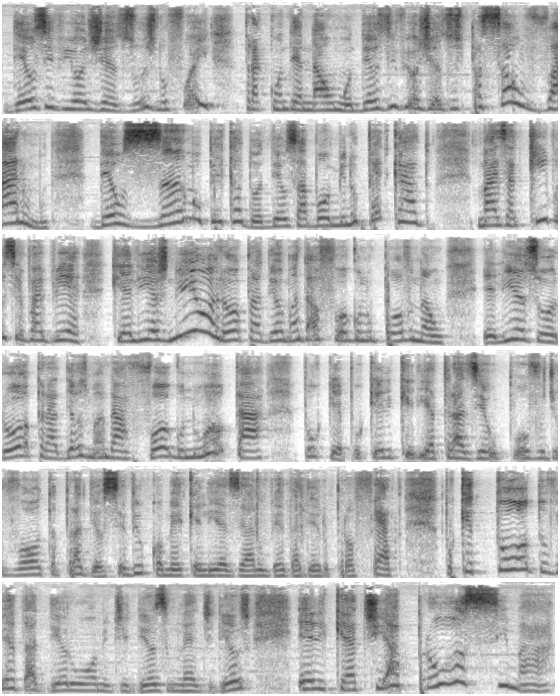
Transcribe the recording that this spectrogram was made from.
Deus enviou Jesus, não foi para condenar o mundo. Deus enviou Jesus para salvar o mundo. Deus ama o pecador, Deus abomina o pecado. Mas aqui você vai ver que Elias nem orou para Deus mandar fogo no povo, não. Elias orou para Deus mandar fogo no altar. Por quê? Porque ele queria trazer o povo de volta para Deus. Você viu como é que Elias era um verdadeiro profeta? Porque todo verdadeiro homem de Deus e mulher de Deus, ele quer te aproximar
